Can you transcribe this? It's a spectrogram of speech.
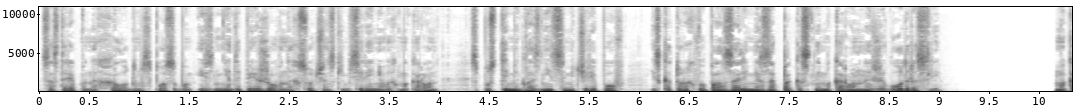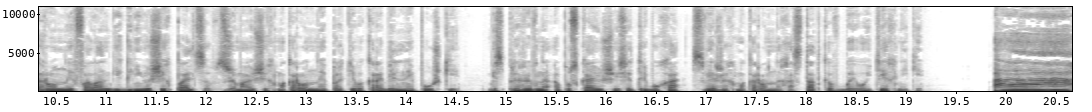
состряпанных холодным способом из недопережеванных сочинским сиреневых макарон, с пустыми глазницами черепов, из которых выползали мерзопакостные макаронные же водоросли — Макаронные фаланги гниющих пальцев, сжимающих макаронные противокорабельные пушки, беспрерывно опускающаяся требуха свежих макаронных остатков боевой техники. а, -а,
